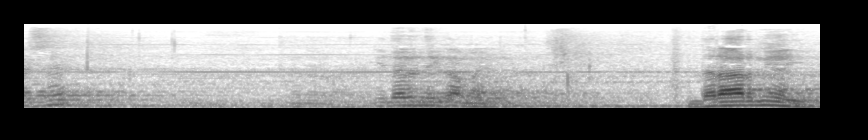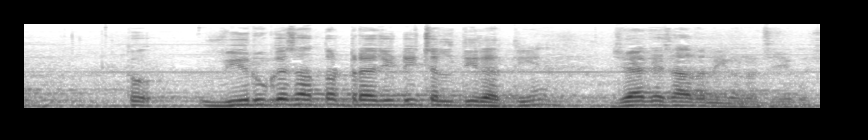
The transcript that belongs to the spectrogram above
ऐसे। इधर दिखा मैंने दरार नहीं आई। तो वीरू के साथ तो ट्रेजिडी चलती रहती है जय के साथ नहीं होना चाहिए कुछ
